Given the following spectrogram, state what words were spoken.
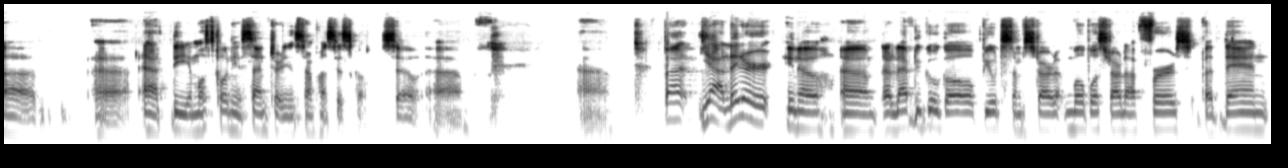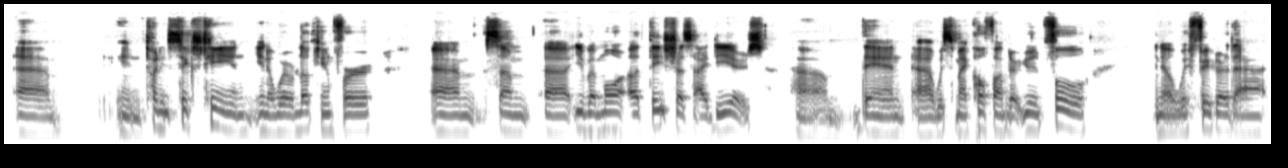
uh, uh, at the Moscone Center in San Francisco. So, um, uh, but yeah, later, you know, um, I left Google, built some startup, mobile startup first, but then um, in 2016, you know, we are looking for um, some uh, even more audacious ideas. Um, then uh, with my co-founder Yun Fu, you know, we figured that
